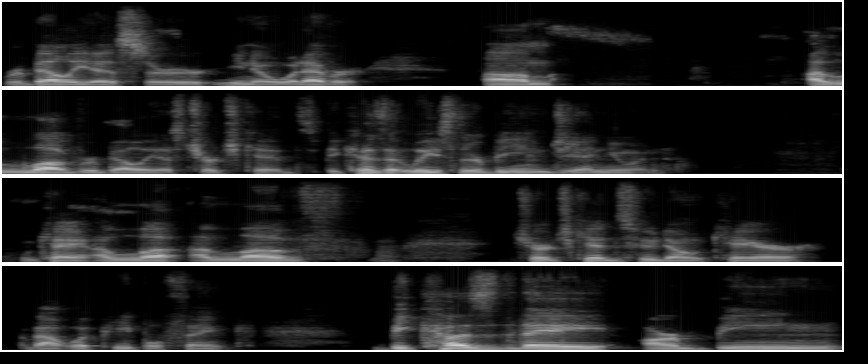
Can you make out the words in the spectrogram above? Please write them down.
rebellious or, you know, whatever. Um, I love rebellious church kids because at least they're being genuine. Okay. I love, I love church kids who don't care about what people think because they are being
